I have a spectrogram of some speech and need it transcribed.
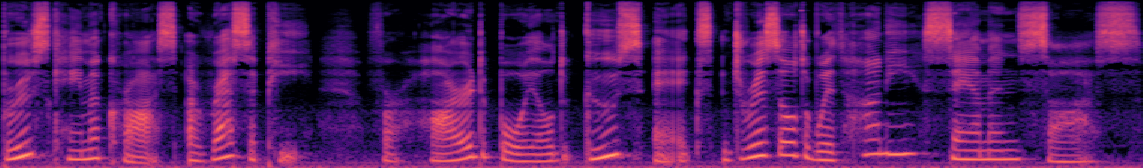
Bruce came across a recipe for hard boiled goose eggs drizzled with honey salmon sauce.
